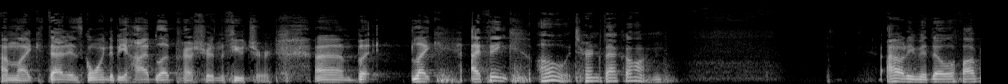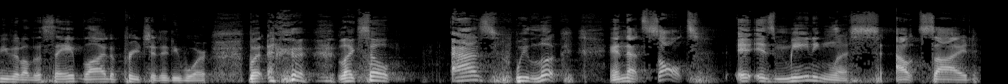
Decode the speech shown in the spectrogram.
I'm like, that is going to be high blood pressure in the future. Um, but like, I think, oh, it turned back on. I don't even know if I'm even on the same line of preaching anymore. But like, so as we look and that salt it is meaningless outside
